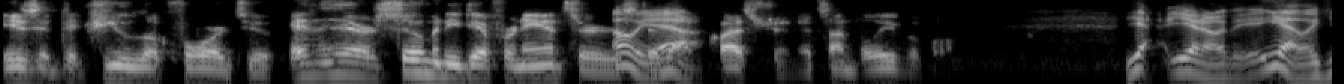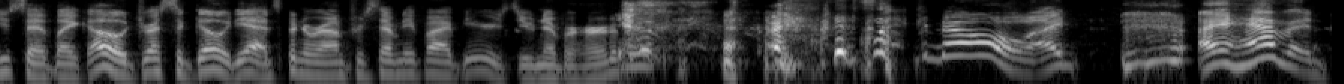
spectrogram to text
is it that you look forward to? And there are so many different answers Oh, to yeah. that question. It's unbelievable. Yeah, you know, yeah, like you said, like, oh, dress a goat. Yeah, it's been around for 75 years. You've never heard of it? it's like, no, I I haven't.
